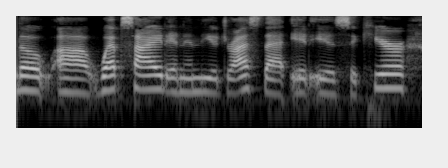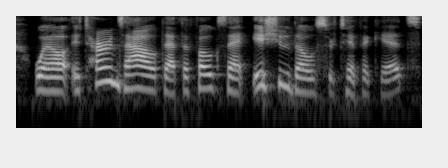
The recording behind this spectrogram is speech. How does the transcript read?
the uh, website and in the address that it is secure. Well, it turns out that the folks that issue those certificates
